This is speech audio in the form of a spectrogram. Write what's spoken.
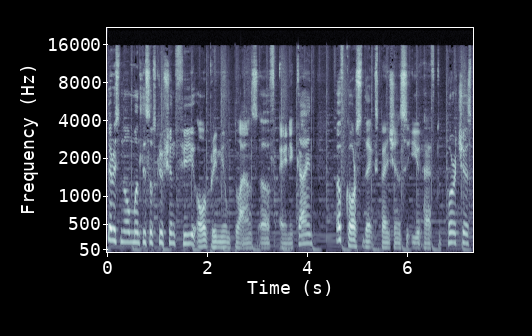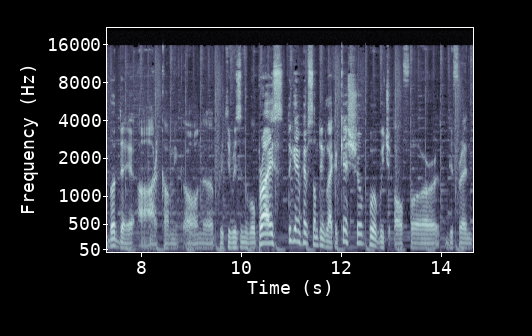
There is no monthly subscription fee or premium plans of any kind. Of course, the expansions you have to purchase, but they are coming on a pretty reasonable price. The game has something like a cash shop, which offer different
